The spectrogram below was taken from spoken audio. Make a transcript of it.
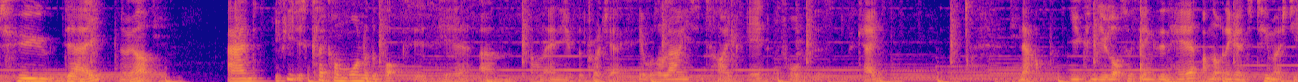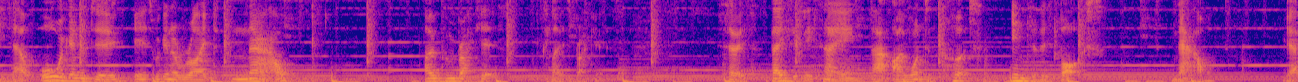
today, there we are. And if you just click on one of the boxes here um, on any of the projects, it will allow you to type in formulas, okay? Now, you can do lots of things in here. I'm not gonna go into too much detail. All we're gonna do is we're gonna write now, open brackets, close brackets. So it's basically saying that I want to put into this box now. Yeah,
